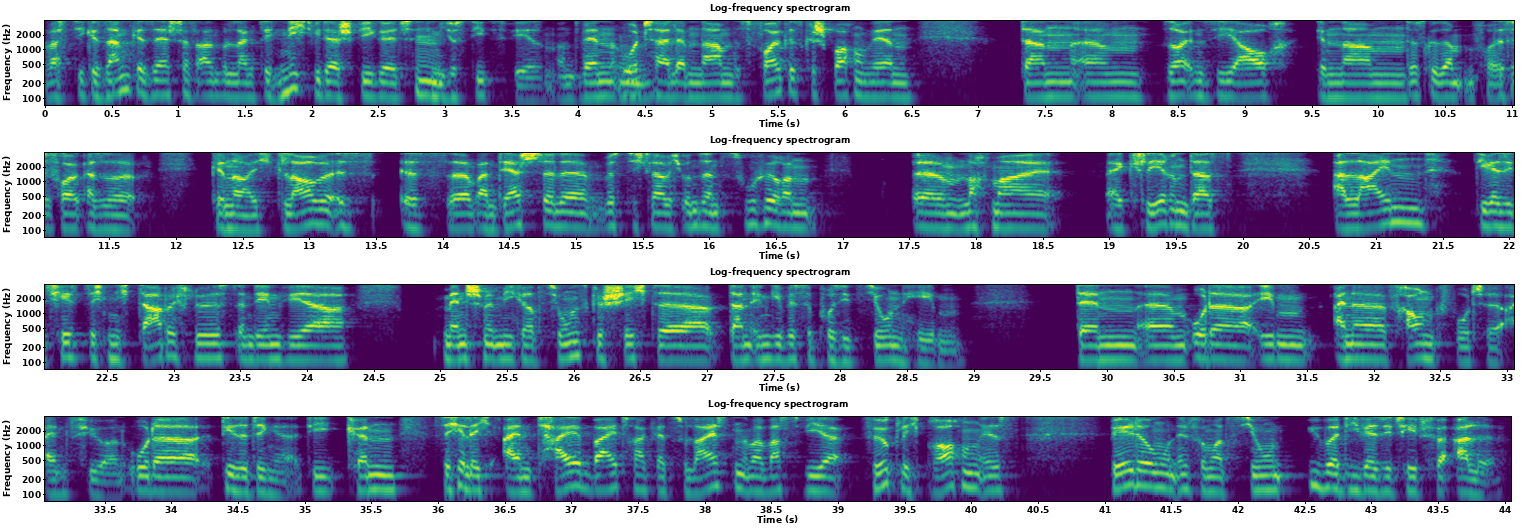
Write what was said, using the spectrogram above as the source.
was die Gesamtgesellschaft anbelangt, sich nicht widerspiegelt hm. im Justizwesen. Und wenn hm. Urteile im Namen des Volkes gesprochen werden, dann ähm, sollten sie auch im Namen des gesamten Volkes. Des Volk, also genau, ich glaube, es ist äh, an der Stelle müsste ich, glaube ich, unseren Zuhörern ähm, nochmal erklären, dass allein Diversität sich nicht dadurch löst, indem wir Menschen mit Migrationsgeschichte dann in gewisse Positionen heben. Denn ähm, oder eben eine Frauenquote einführen oder diese Dinge, die können sicherlich einen Teilbeitrag dazu leisten, aber was wir wirklich brauchen ist Bildung und Information über Diversität für alle.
